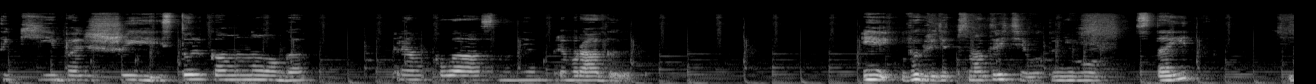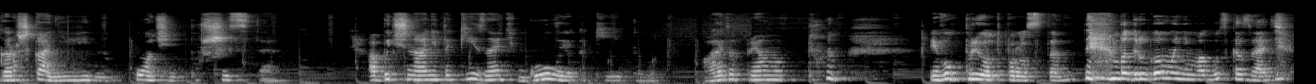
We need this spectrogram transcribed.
Такие большие и столько много. Прям классно, мне прям радует. И выглядит, посмотрите, вот у него стоит, горшка не видно, очень пушистая. Обычно они такие, знаете, голые какие-то вот. А этот прям вот, его прет просто. По-другому не могу сказать.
